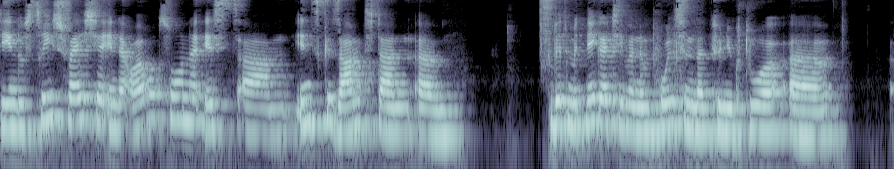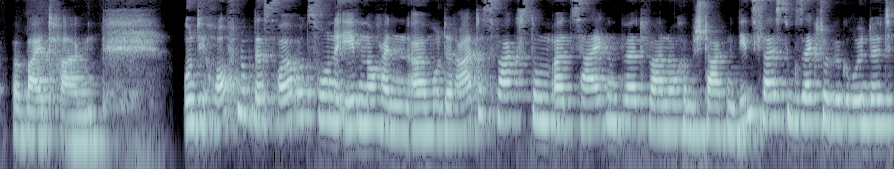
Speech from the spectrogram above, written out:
Die Industrieschwäche in der Eurozone ist ähm, insgesamt dann ähm, wird mit negativen Impulsen für Konjunktur äh, beitragen. Und die Hoffnung, dass Eurozone eben noch ein äh, moderates Wachstum äh, zeigen wird, war noch im starken Dienstleistungssektor begründet.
